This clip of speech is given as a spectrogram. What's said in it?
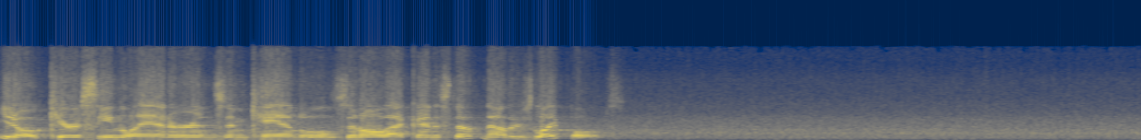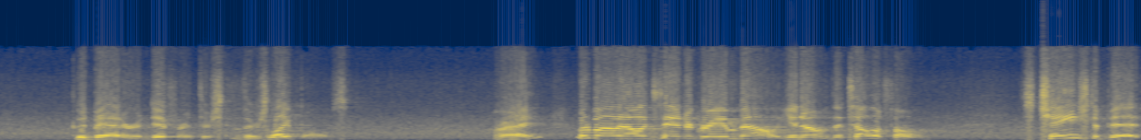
you know, kerosene lanterns and candles and all that kind of stuff, now there's light bulbs. Good, bad, or indifferent, there's, there's light bulbs. All right? What about Alexander Graham Bell, you know, the telephone? It's changed a bit,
